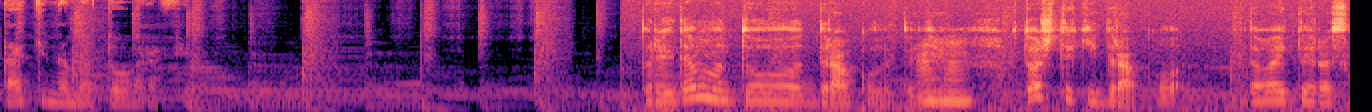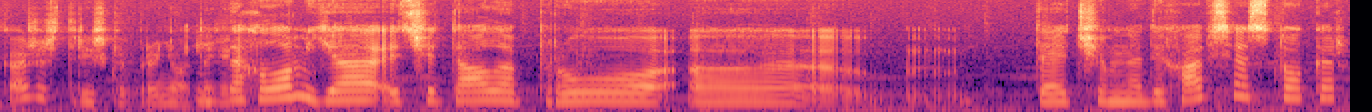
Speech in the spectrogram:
та кінематографі. Перейдемо до Дракули тоді. Мгм. Хто ж такий Дракула? Давай ти розкажеш трішки про нього. Так як Загалом я читала про е, те, чим надихався Стокер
